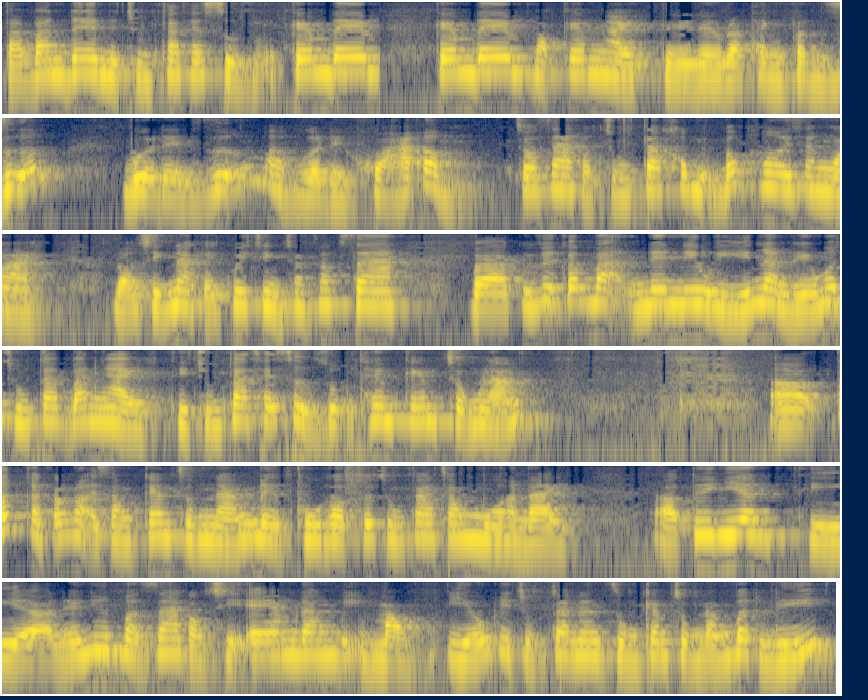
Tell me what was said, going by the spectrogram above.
và ban đêm thì chúng ta sẽ sử dụng kem đêm. Kem đêm hoặc kem ngày thì đều là thành phần dưỡng, vừa để dưỡng mà vừa để khóa ẩm cho da của chúng ta không bị bốc hơi ra ngoài. Đó chính là cái quy trình chăm sóc da. Và quý vị các bạn nên lưu ý là nếu mà chúng ta ban ngày thì chúng ta sẽ sử dụng thêm kem chống nắng. À, tất cả các loại dòng kem chống nắng đều phù hợp cho chúng ta trong mùa này. À, tuy nhiên thì à, nếu như mà da của chị em đang bị mỏng yếu thì chúng ta nên dùng kem chống nắng vật lý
